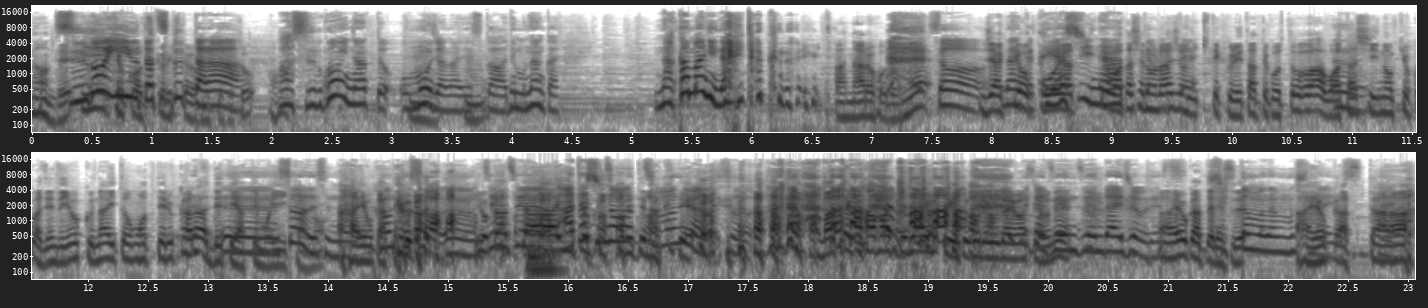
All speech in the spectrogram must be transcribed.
なんで？すごいいい歌作ったらあすごいなって思うじゃないですか、でもなんか仲間になりたくないみたいあ、なるほどねな。そうじゃあ今日こうやって私のラジオに来てくれたってことは、私の曲は全然良くないと思ってるから出てやってもいいかも。うんそうですねあ、よかったよかった。そううんよかった。私のされてなくて。つもりはそう 全くハマってないっていうところでございますよなんか全ね。然大丈夫です。あ、よかったです。あ。よかった。は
